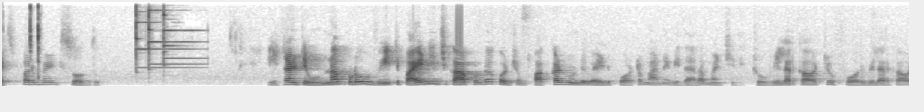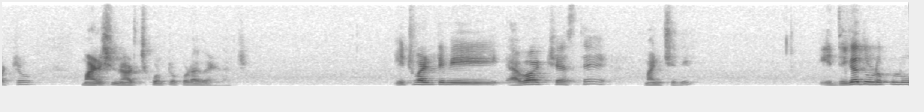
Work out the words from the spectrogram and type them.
ఎక్స్పెరిమెంట్స్ వద్దు. ఇట్లాంటివి ఉన్నప్పుడు వీటిపై నుంచి కాకుండా కొంచెం పక్కన నుండి వెళ్ళిపోవటం అనే విధాలా మంచిది. టూ వీలర్ కావచ్చు ఫోర్ వీలర్ కావచ్చు మనిషి నడుచుకుంటూ కూడా వెళ్ళచ్చు. ఇటువంటివి అవాయిడ్ చేస్తే మంచిది. ఈ దిగదుడుపులు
